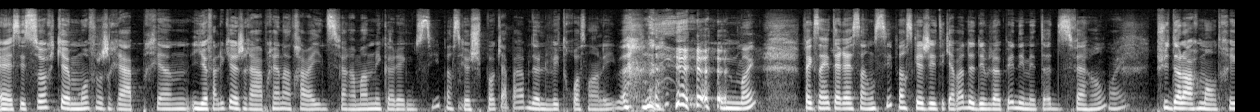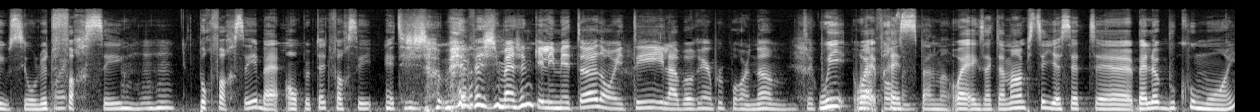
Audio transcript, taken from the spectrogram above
Euh, c'est sûr que moi, faut que je réapprenne. Il a fallu que je réapprenne à travailler différemment de mes collègues aussi, parce que je suis pas capable de lever 300 livres une main. Fait que c'est intéressant aussi parce que j'ai été capable de développer des méthodes différentes, puis de leur montrer aussi. Au lieu de Ouais. forcer Mhm. pour forcer, ben, on peut peut-être forcer intelligemment. J'imagine que les méthodes ont été élaborées un peu pour un homme. pour- Oui, pour ouais, principalement. Oui, exactement. Puis, tu sais, il y a cette. euh, ben là, beaucoup moins.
